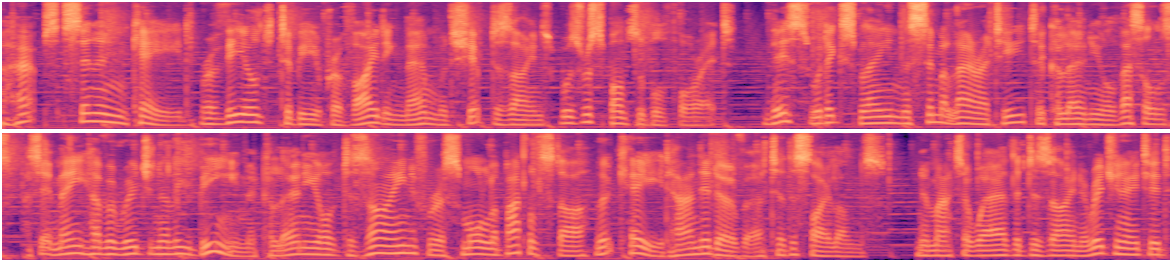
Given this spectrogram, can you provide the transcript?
Perhaps Sinan Cade, revealed to be providing them with ship designs, was responsible for it. This would explain the similarity to colonial vessels, as it may have originally been a colonial design for a smaller battlestar that Cade handed over to the Cylons. No matter where the design originated,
